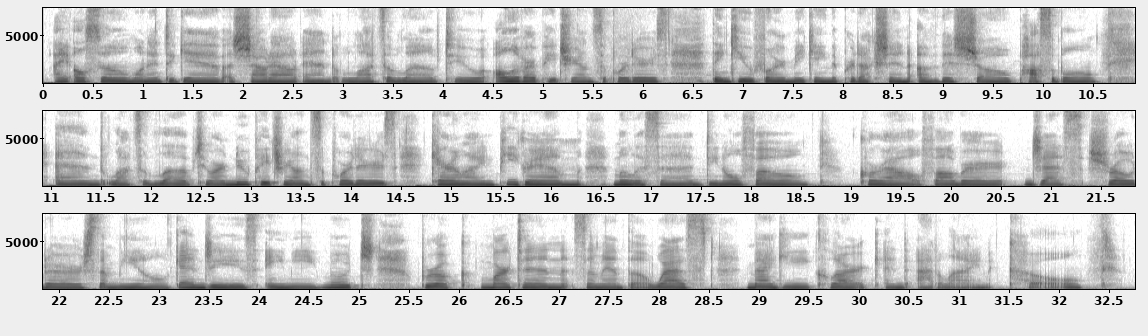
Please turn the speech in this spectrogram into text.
I also wanted to give a shout out and lots of love to all of our Patreon supporters. Thank you for making the production of this show possible. And lots of love to our new Patreon supporters Caroline Pegram, Melissa Dinolfo, Coral Faber, Jess Schroeder, Samil Ganges, Amy Mooch, Brooke Martin, Samantha West. Maggie Clark, and Adeline Cole.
